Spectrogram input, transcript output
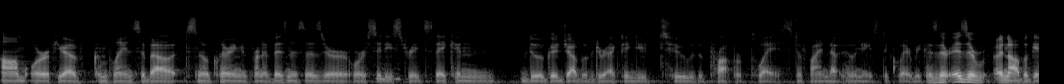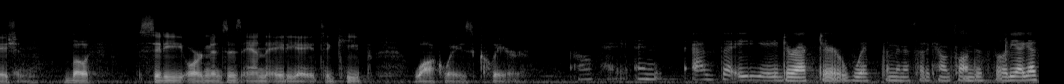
Um, or if you have complaints about snow clearing in front of businesses or, or city streets, they can do a good job of directing you to the proper place to find out who needs to clear because there is a, an obligation, both city ordinances and the ADA, to keep walkways clear. Okay, and as the ADA director with the Minnesota Council on Disability, I guess,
